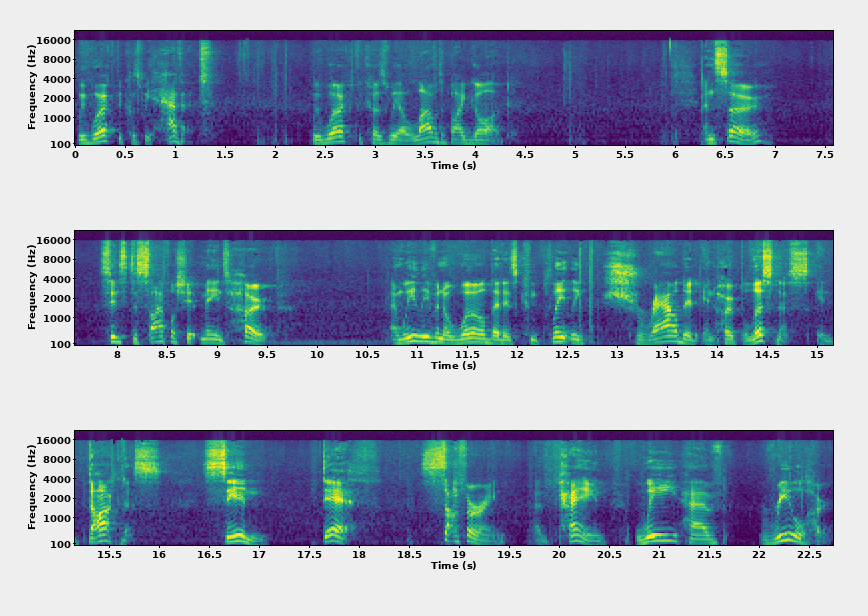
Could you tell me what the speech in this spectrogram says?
We work because we have it. We work because we are loved by God. And so, since discipleship means hope, and we live in a world that is completely shrouded in hopelessness, in darkness, sin, death, suffering, and pain, we have real hope.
